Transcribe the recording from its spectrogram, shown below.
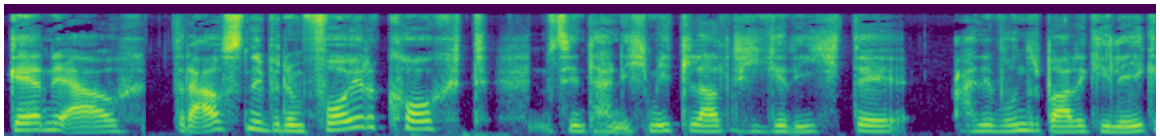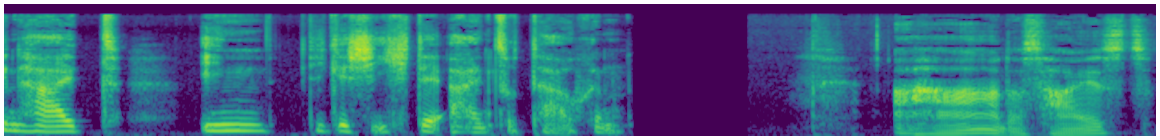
gerne auch draußen über dem Feuer kocht, sind eigentlich mittelalterliche Gerichte eine wunderbare Gelegenheit, in die Geschichte einzutauchen. Aha, das heißt,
